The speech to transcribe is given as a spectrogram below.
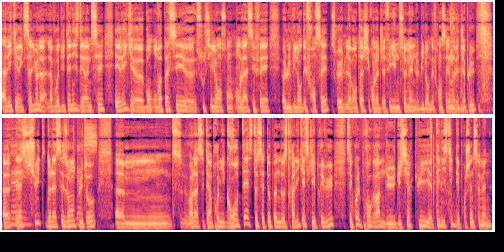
avec Eric Salio, la, la voix du tennis d'RMC. Eric, euh, bon, on va passer euh, sous silence. On, on l'a assez fait euh, le bilan des Français, parce que l'avantage c'est qu'on l'a déjà fait il y a une semaine. Le bilan des Français, il y en avait déjà plus. Euh, Ouais. La suite de la saison, plutôt. Euh, voilà, c'était un premier gros test cet Open d'Australie. Qu'est-ce qui est prévu? C'est quoi le programme du, du circuit tennistique des prochaines semaines?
